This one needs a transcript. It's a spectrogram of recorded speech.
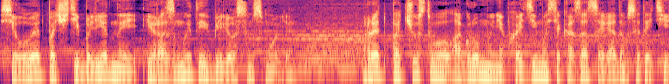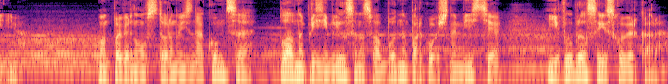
Силуэт почти бледный и размытый в белесом смоге. Ред почувствовал огромную необходимость оказаться рядом с этой тенью. Он повернул в сторону незнакомца, плавно приземлился на свободном парковочном месте и выбрался из ховеркара.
